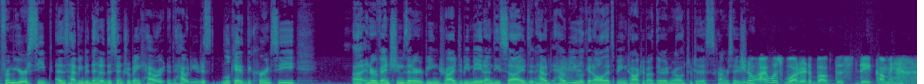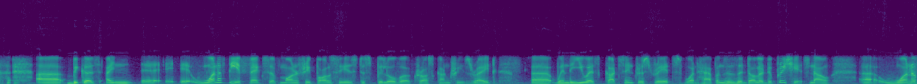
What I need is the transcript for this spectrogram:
from your seat as having been the head of the central bank, how are, how do you just look at the currency? Uh, interventions that are being tried to be made on these sides, and how how do you look at all that's being talked about there in relative to this conversation? You know, I was worried about this day coming uh, because I uh, one of the effects of monetary policy is to spill over across countries, right? Uh, when the U.S. cuts interest rates, what happens is the dollar depreciates. Now, uh, one of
